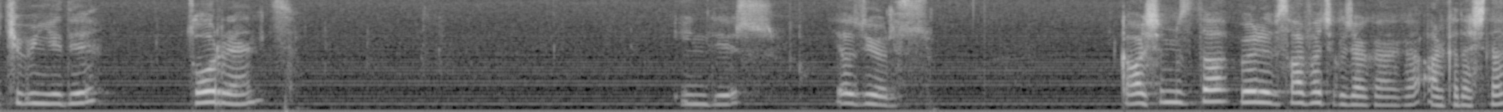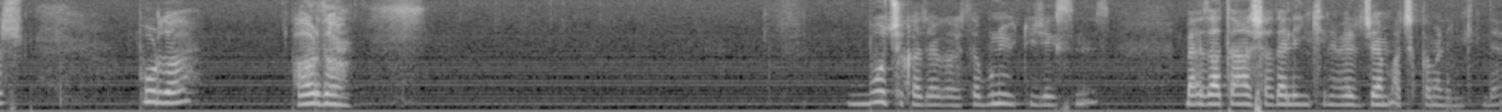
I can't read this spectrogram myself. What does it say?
2007 torrent indir yazıyoruz. Karşımızda böyle bir sayfa çıkacak arka- arkadaşlar. Burada pardon. Bu çıkacak arkadaşlar. Bunu yükleyeceksiniz. Ben zaten aşağıda linkini vereceğim açıklama linkinde.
